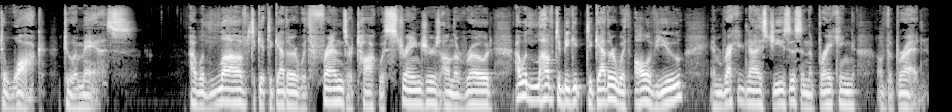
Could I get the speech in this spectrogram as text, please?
to walk to Emmaus. I would love to get together with friends or talk with strangers on the road. I would love to be together with all of you and recognize Jesus in the breaking of the bread.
